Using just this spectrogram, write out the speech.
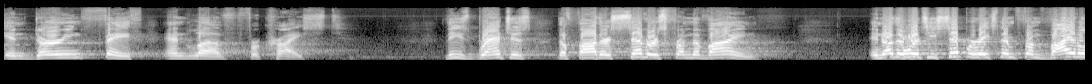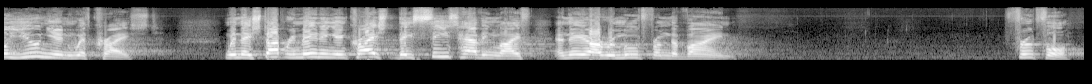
enduring faith and love for Christ. These branches the Father severs from the vine. In other words, He separates them from vital union with Christ. When they stop remaining in Christ, they cease having life and they are removed from the vine. Fruitful.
